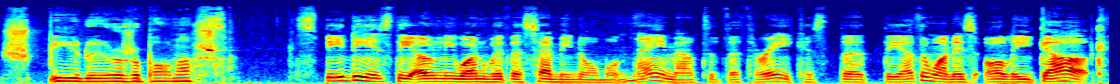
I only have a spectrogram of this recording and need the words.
Speedy is upon us. Speedy is the only one with a semi-normal name out of the three, because the, the other one is Oligarch.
